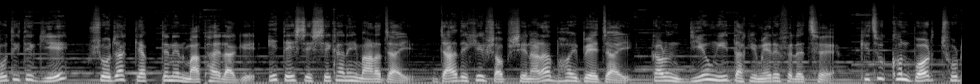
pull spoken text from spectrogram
গতিতে গিয়ে সোজা ক্যাপ্টেনের মাথায় লাগে। এতে সে সেখানেই মারা যায়, যা দেখে সব সেনারা ভয় পেয়ে যায়, কারণ ডিয়ংই তাকে মেরে ফেলেছে। কিছুক্ষণ পর ছোট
